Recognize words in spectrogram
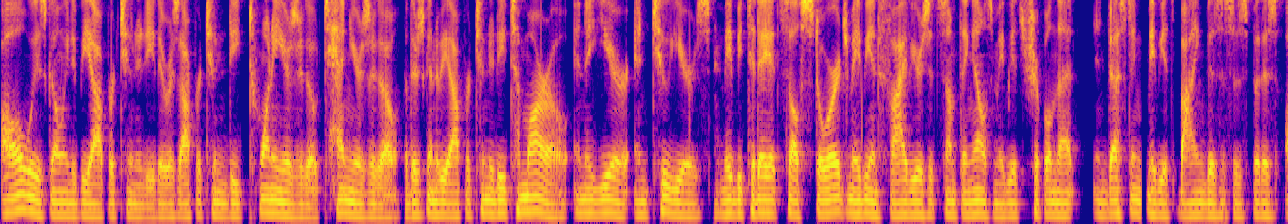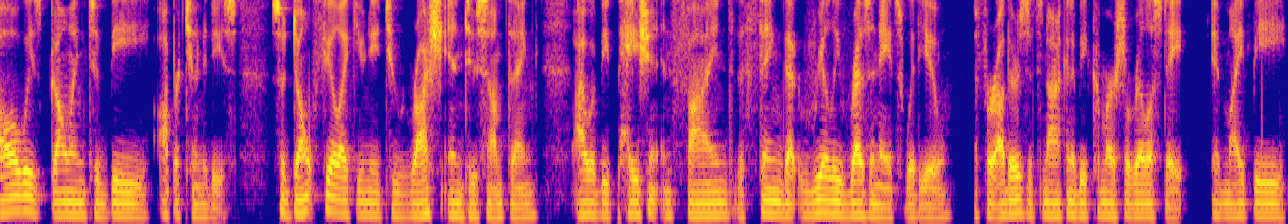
always going to be opportunity. There was opportunity 20 years ago, 10 years ago. There's going to be opportunity tomorrow, in a year, in two years. Maybe today it's self storage. Maybe in five years it's something else. Maybe it's triple net investing. Maybe it's buying businesses, but there's always going to be opportunities. So don't feel like you need to rush into something. I would be patient and find the thing that really resonates with you. For others, it's not going to be commercial real estate. It might be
